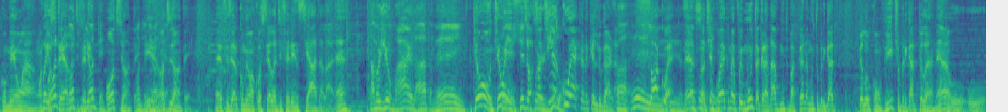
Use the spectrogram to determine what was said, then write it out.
comer uma, uma Foi costela ontem diferente. ontem? De ontem. Ontem de ontem, ontem de é. ontem. É, fizeram comer uma costela diferenciada lá, né? Tava o Gilmar lá também. Tinha um, tinha um, só, só tinha cueca naquele lugar lá. Só- Ei, Só cueca, né? só Só, tinha cueca, mas foi muito agradável, muito bacana. Muito obrigado pelo convite, obrigado pela, né, o, o,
